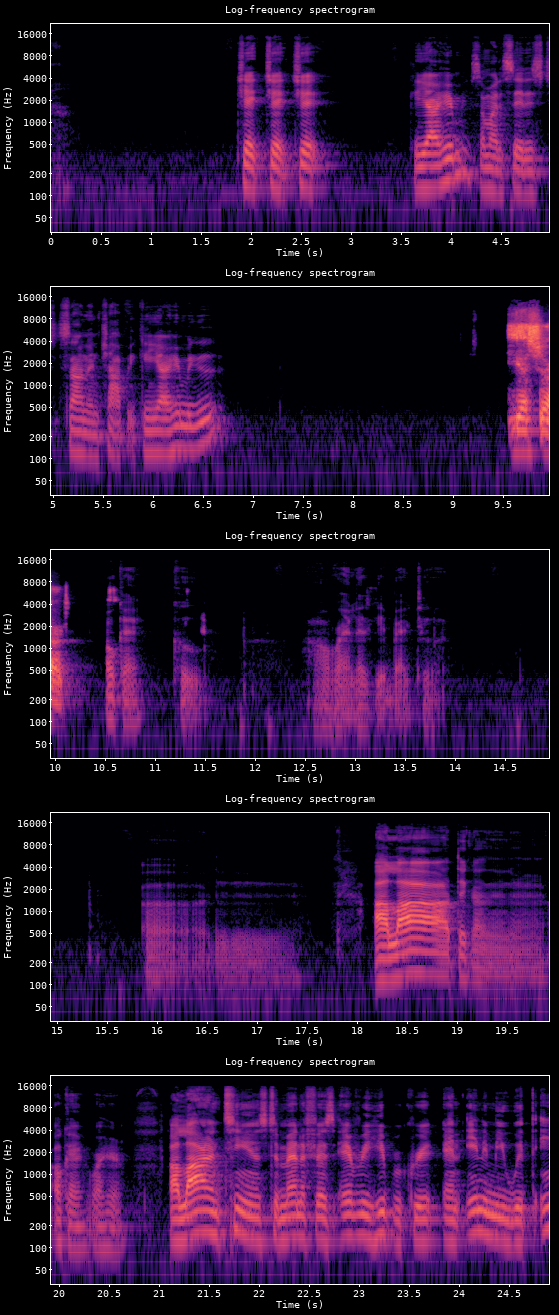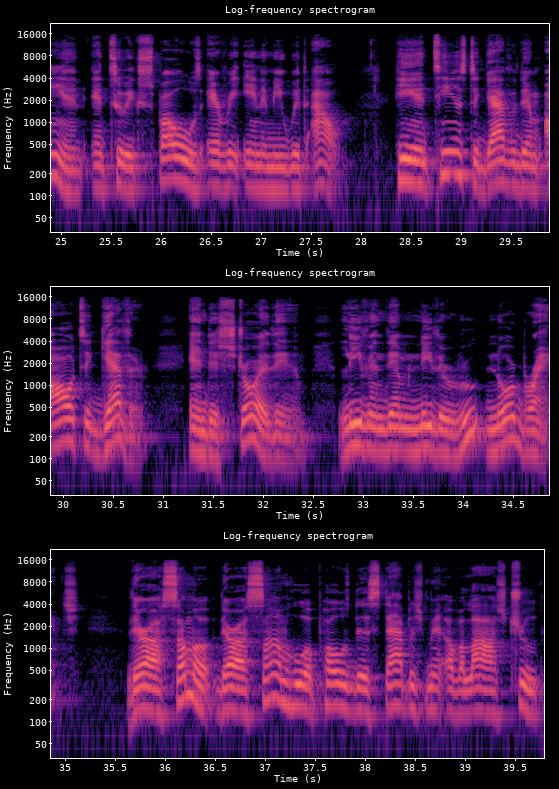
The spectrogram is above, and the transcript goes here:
check, check, check. Can y'all hear me? Somebody said it's sounding choppy. Can y'all hear me good? Yes, sir. Okay, cool. All right, let's get back to it. Uh, Allah, I think I, okay, right here. Allah intends to manifest every hypocrite and enemy within and to expose every enemy without. He intends to gather them all together and destroy them, leaving them neither root nor branch. There are some of, there are some who oppose the establishment of Allah's truth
